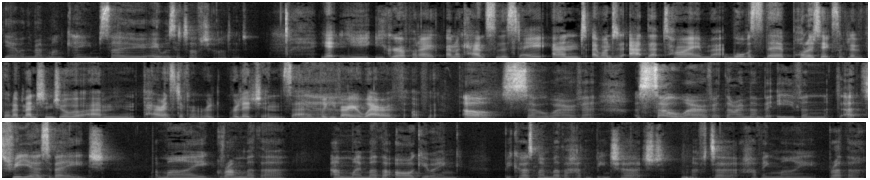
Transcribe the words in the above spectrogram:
yeah, when the rent man came. So it was a tough childhood. Yeah, you, you grew up on a, on a council estate, and I wondered at that time, what was the politics of Liverpool? I've mentioned your um, parents' different re- religions. Uh, yeah. Were you very aware of, of it? Oh, so aware of it. So aware of it that I remember even at three years of age, my grandmother and my mother arguing because my mother hadn't been churched after having my brother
